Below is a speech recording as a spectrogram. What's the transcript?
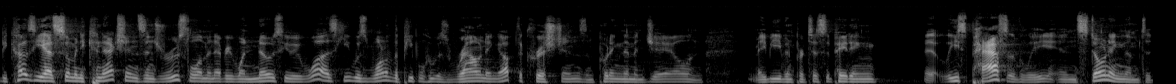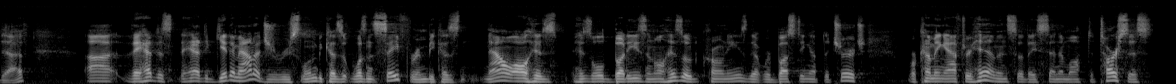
because he has so many connections in Jerusalem and everyone knows who he was, he was one of the people who was rounding up the Christians and putting them in jail and maybe even participating at least passively in stoning them to death uh, they had to they had to get him out of Jerusalem because it wasn't safe for him because now all his his old buddies and all his old cronies that were busting up the church were coming after him, and so they sent him off to Tarsus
